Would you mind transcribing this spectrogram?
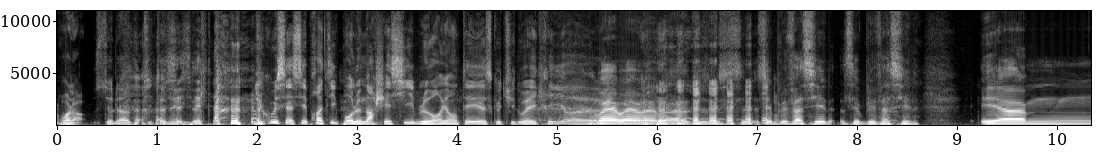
Voilà, c'est la petite anecdote. du coup, c'est assez pratique pour le marché cible, orienter ce que tu dois écrire. Ouais, ouais, ouais. c'est plus facile. C'est plus facile. Et, euh,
